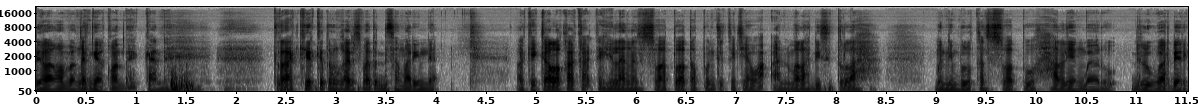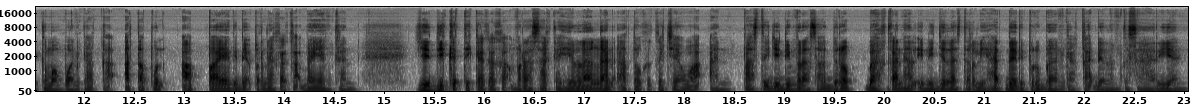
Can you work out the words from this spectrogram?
udah lama banget nggak kontekan terakhir ketemu Kak Risma tuh di Samarinda Oke, kalau kakak kehilangan sesuatu ataupun kekecewaan, malah di situlah menimbulkan sesuatu hal yang baru di luar dari kemampuan kakak ataupun apa yang tidak pernah kakak bayangkan. Jadi ketika kakak merasa kehilangan atau kekecewaan, pasti jadi merasa drop. Bahkan hal ini jelas terlihat dari perubahan kakak dalam keseharian.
